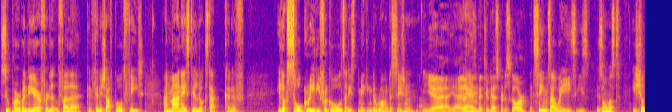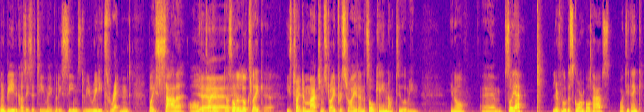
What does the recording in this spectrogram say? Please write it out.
Superb in the air for a little fella, can finish off both feet, and Mane still looks that kind of. He looks so greedy for goals that he's making the wrong decision. Yeah, yeah. Like he's a Um, bit too desperate to score. It seems that way. He's he's, he's almost he shouldn't be because he's a teammate, but he seems to be really threatened by Salah all the time. Yeah, That's what it looks like. Yeah. He's trying to match him stride for stride, and it's okay not to. I mean, you know. Um, so yeah, Liverpool to score in both halves. What do you think?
